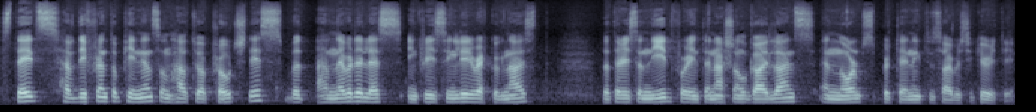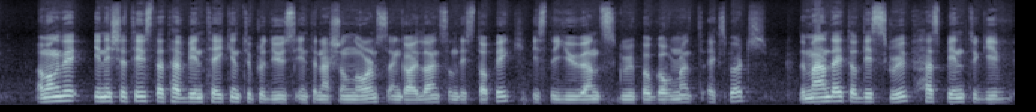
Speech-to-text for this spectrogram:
States have different opinions on how to approach this, but have nevertheless increasingly recognized that there is a need for international guidelines and norms pertaining to cybersecurity. Among the initiatives that have been taken to produce international norms and guidelines on this topic is the UN's group of government experts. The mandate of this group has been to give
